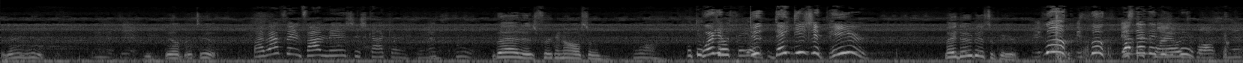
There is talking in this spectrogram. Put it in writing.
it ain't it. I think that's it. Yep, that's it. By about in five minutes, this guy turns green. That's cool. That is freaking awesome. What is Where still did, dude, they disappear. They do disappear. It's, Look, it's, look. it's Why the they clouds disappear? blocking it.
